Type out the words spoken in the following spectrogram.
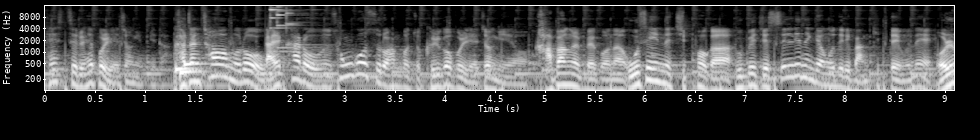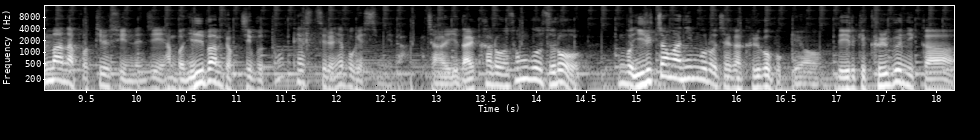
테스트를 해볼 예정입니다. 가장 처음으로 날카로운 송곳으로 한번 좀 긁어볼 예정이에요. 가방을 메거나 옷에 있는 지퍼가 도배지에 쓸리는 경우들이 많기 때문에 얼마나 버틸 수 있는지 한번 일반 벽지부터 테스트를 해보겠습니다. 자, 이 날카로운 송곳으로 한번 일정한 힘으로 제가 긁어볼게요. 근데 이렇게 긁으니까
